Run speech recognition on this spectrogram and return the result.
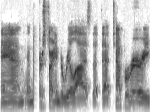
and and they're starting to realize that that temporary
